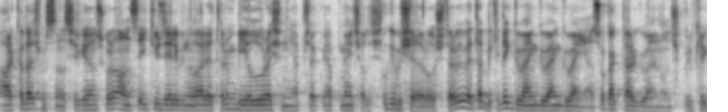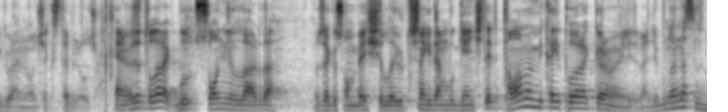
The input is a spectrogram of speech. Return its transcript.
arkadaş mısınız? Şirketiniz kurun. Alın 250 bin dolar yatırım bir yıl uğraşın yapacak yapmaya çalış. Bu gibi şeyler oluşturabilir ve tabii ki de güven güven güven yani. Sokaklar güvenli olacak, ülke güvenli olacak, stabil olacak. Yani özet olarak bu son yıllarda Özellikle son 5 yılda yurt dışına giden bu gençleri tamamen bir kayıp olarak görmemeliyiz bence. Bunları nasıl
